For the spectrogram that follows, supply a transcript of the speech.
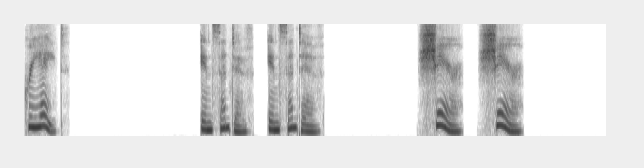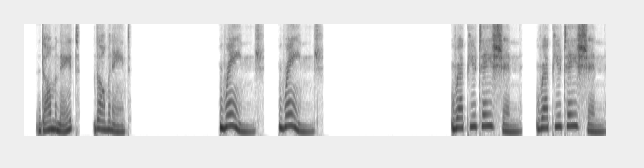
create. Incentive, incentive. Share, share. Dominate, dominate. Range, range. Reputation, reputation.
